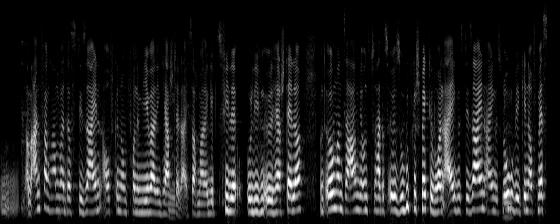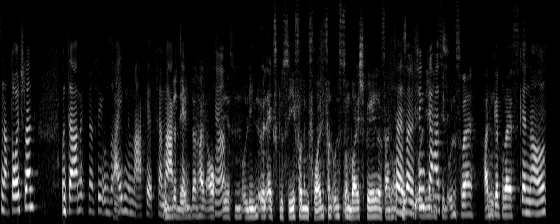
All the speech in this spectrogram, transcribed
mh, am Anfang haben wir das Design aufgenommen von dem jeweiligen Hersteller. Ich sag mal, da gibt es viele Olivenölhersteller und irgendwann sagen wir uns, hat das Öl so gut geschmeckt, wir wollen ein eigenes Design, eigenes Logo, wir gehen auf Messen nach Deutschland und da möchten wir natürlich unsere eigene Marke Und wir vermarkten. nehmen dann halt auch Ja. diesen Olivenöl exklusiv von einem Freund von uns zum Beispiel und sagen, Da okay, so eine die Finke Oliven hat. sind unsere, handgepresst, Genau.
